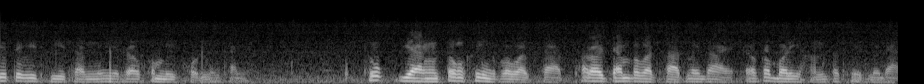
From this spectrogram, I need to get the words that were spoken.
ยุทธวิธีตามนี้เราก็มีผลเหมือนกัน ทุกอย่างต้องขึ้นกับประวัติศาสตร์ ถ้าเราจำประวัติศาสตร์ไม่ได้เราก็บริหารประเทศไม่ได้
